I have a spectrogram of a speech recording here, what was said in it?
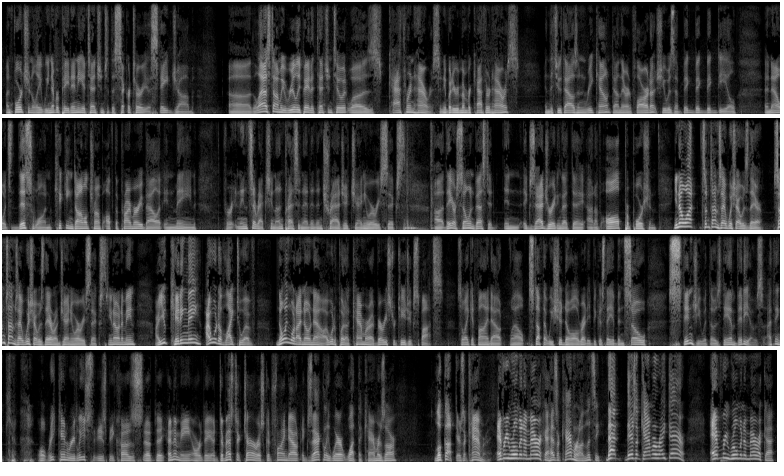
unfortunately, we never paid any attention to the Secretary of State job. Uh, the last time we really paid attention to it was Katherine Harris. Anybody remember Katherine Harris in the 2000 recount down there in Florida? She was a big, big, big deal. And now it's this one kicking Donald Trump off the primary ballot in Maine for an insurrection, unprecedented and tragic, January 6th. Uh, they are so invested in exaggerating that day out of all proportion. You know what? Sometimes I wish I was there. Sometimes I wish I was there on January 6th. You know what I mean? Are you kidding me? I would have liked to have, knowing what I know now, I would have put a camera at very strategic spots so I could find out, well, stuff that we should know already because they have been so stingy with those damn videos. I think, you know, Well, we can release these because uh, the enemy or the uh, domestic terrorist could find out exactly where what the cameras are. Look up. There's a camera. Every room in America has a camera on. Let's see. That there's a camera right there. Every room in America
